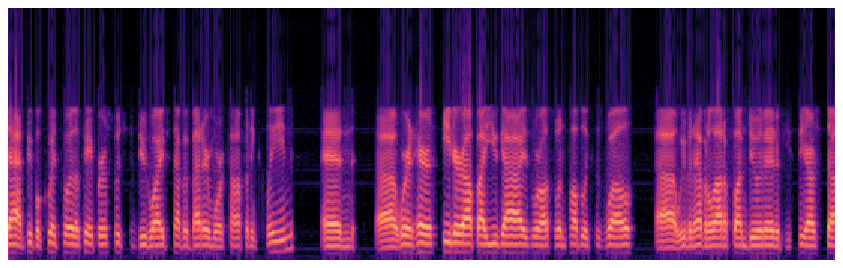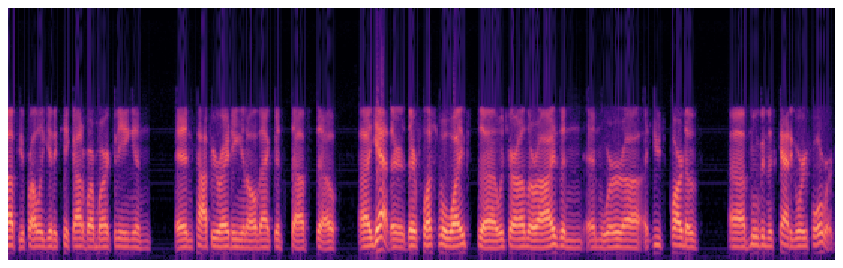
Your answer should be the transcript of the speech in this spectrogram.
to have people quit toilet paper, switch to dude wipes, have a better, more confident clean. And uh, we're in Harris Teeter out by you guys. We're also in Publix as well. Uh, we've been having a lot of fun doing it. If you see our stuff, you'll probably get a kick out of our marketing and and copywriting and all that good stuff. So uh, yeah, they're they're flushable wipes, uh, which are on the rise, and and we're uh, a huge part of uh, moving this category forward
